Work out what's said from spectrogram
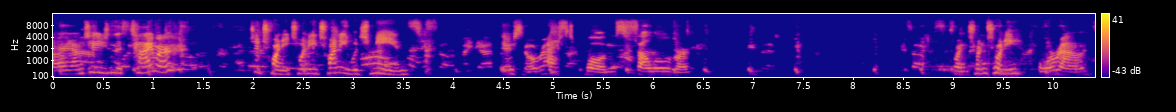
All right, I'm changing this timer to 20, 20, 20, which means there's no rest. Whoa, I almost fell over. 20, 20, 20, four rounds.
